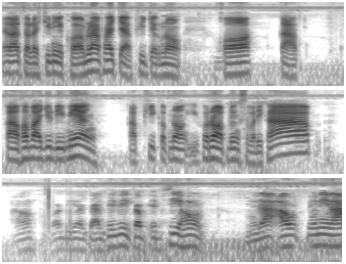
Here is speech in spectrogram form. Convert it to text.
นะครับสำหรับที่นี้ขออำลาพระจากพี่จากน้องขอกราบกล่าวคำว่าอยู่ดีไม่แห้งกับพี่กับน้องอีกรอบหนึ่งสวัสดีครับ เอาสวัสดีอาจารย์ทีวีกับเอฟซีเฮานี่ละเอาตัวนี้ละ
